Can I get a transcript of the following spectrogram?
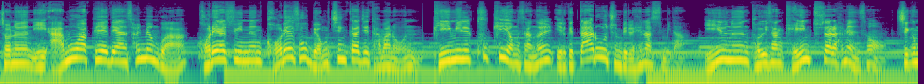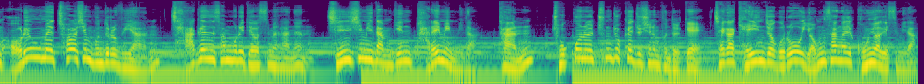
저는 이 암호화폐에 대한 설명과 거래할 수 있는 거래소 명칭까지 담아놓은 비밀 쿠키 영상을 이렇게 따로 준비를 해놨습니다. 이유는 더 이상 개인 투자를 하면서 지금 어려움에 처하신 분들을 위한 작은 선물이 되었으면 하는 진심이 담긴 바램입니다. 단 조건을 충족해 주시는 분들께 제가 개인적으로 영상을 공유하겠습니다.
